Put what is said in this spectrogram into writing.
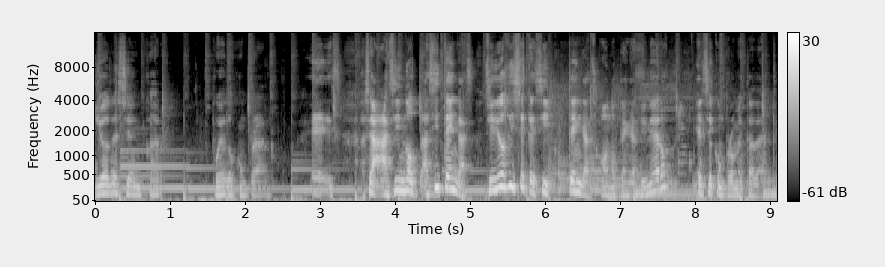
yo deseo un carro, puedo comprarlo. Es- o sea, así no, así tengas. Si Dios dice que sí, tengas o no tengas dinero, Él se compromete a darte.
